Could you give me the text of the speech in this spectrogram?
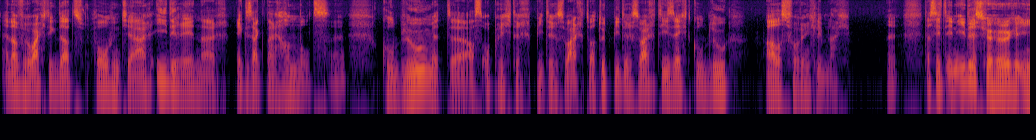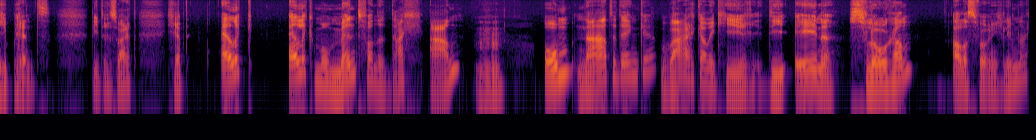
En dan verwacht ik dat volgend jaar iedereen daar exact naar handelt. Coolblue met eh, als oprichter Pieter Zwart. Wat doet Pieter Zwart? Die zegt Coolblue, alles voor een glimlach. Dat zit in ieders geheugen ingeprent. Pieter Zwart grijpt elk, elk moment van de dag aan Mhm. om na te denken, waar kan ik hier die ene slogan, alles voor een glimlach,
